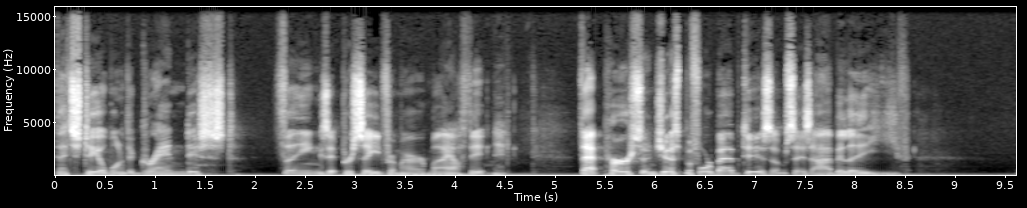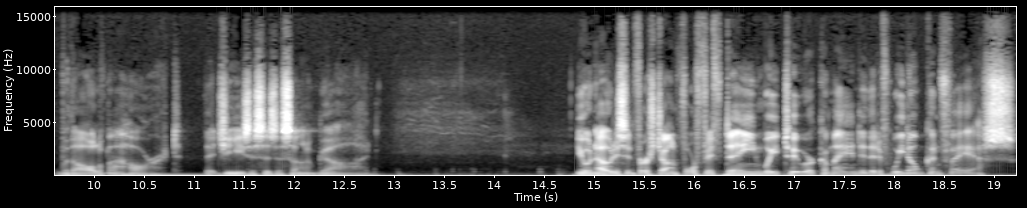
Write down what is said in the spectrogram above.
That's still one of the grandest things that proceed from our mouth, isn't it? That person just before baptism says, I believe with all of my heart that Jesus is the Son of God. You'll notice in 1 John 4:15, we too are commanded that if we don't confess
